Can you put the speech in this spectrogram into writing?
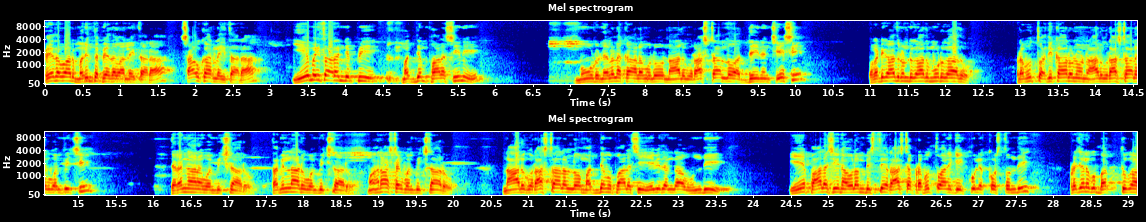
పేదవారు మరింత పేదవాళ్ళు అవుతారా సావుకారులు అవుతారా ఏమవుతారని చెప్పి మద్యం పాలసీని మూడు నెలల కాలంలో నాలుగు రాష్ట్రాల్లో అధ్యయనం చేసి ఒకటి కాదు రెండు కాదు మూడు కాదు. ప్రభుత్వ అధికారులను నాలుగు రాష్ట్రాలకు పంపించి తెలంగాణకు పంపించినారు తమిళనాడుకు పంపించినారు మహారాష్ట్రకు పంపించినారు. నాలుగు రాష్ట్రాలలో మద్యమ పాలసీ ఏ విధంగా ఉంది? ఏ పాలసీని అవలంబిస్తే రాష్ట్ర ప్రభుత్వానికి ఎక్కువ లెక్క వస్తుంది? ప్రజలకు బత్తుగా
